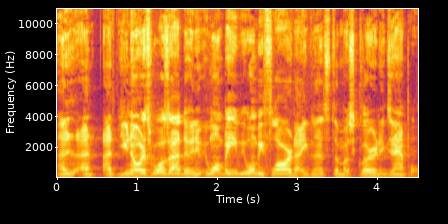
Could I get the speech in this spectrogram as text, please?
I, I, you know it as well as I do. And it won't be it won't be Florida, even though that's the most glaring example.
